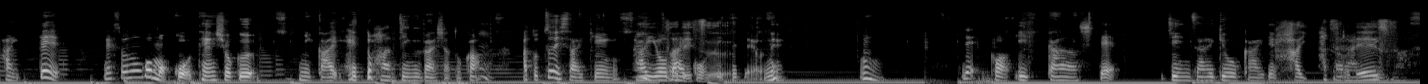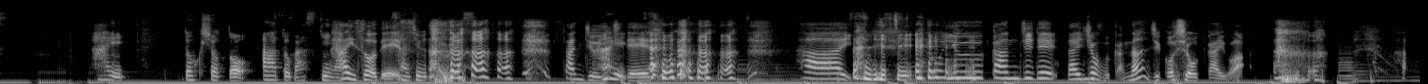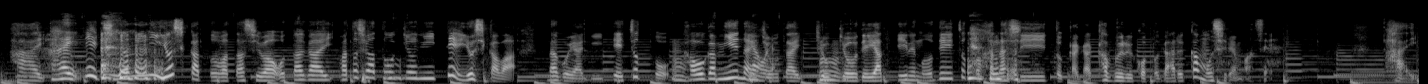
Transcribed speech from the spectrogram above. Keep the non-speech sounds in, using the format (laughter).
入って、で、その後もこう転職2回、ヘッドハンティング会社とか、うんあとつい最近採用代行って言ってたよね。うん。で、こう一貫して人材業界で働いていでます。す。はい。読書とアートが好きなはい、そうです。30代です。(laughs) 31です。はい。31。という感じで大丈夫かな？自己紹介は。(laughs) ははい。はい。で、ちなみに、ヨシカと私はお互い、私は東京にいて、ヨシカは名古屋にいて、ちょっと顔が見えない状態、状況でやっているので、ちょっと話とかが被ることがあるかもしれません。はい。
